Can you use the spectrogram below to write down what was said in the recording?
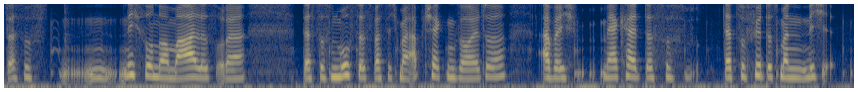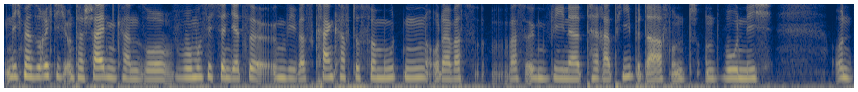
dass es nicht so normal ist oder dass das ein Muster ist, was ich mal abchecken sollte. Aber ich merke halt, dass es dazu führt, dass man nicht, nicht mehr so richtig unterscheiden kann. So, wo muss ich denn jetzt irgendwie was Krankhaftes vermuten oder was, was irgendwie einer Therapie bedarf und, und wo nicht. Und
